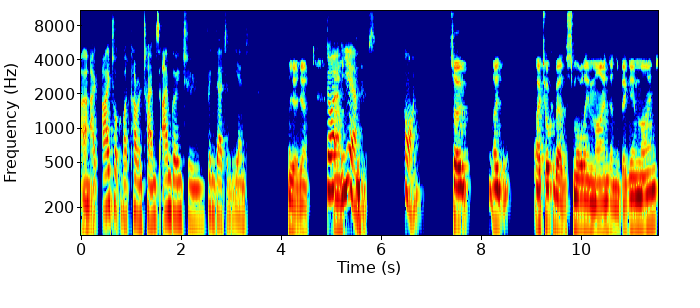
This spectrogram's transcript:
uh, mm. I, I talk about current times. I'm going to bring that in the end. Yeah, yeah. So, uh, um, yeah, go on. So, I, I talk about the small m mind and the big M mind.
